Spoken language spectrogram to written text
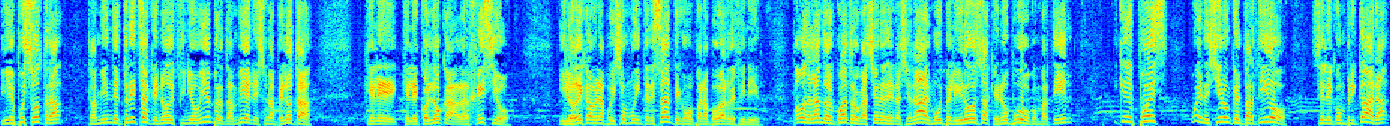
y después otra también de Trezza que no definió bien, pero también es una pelota que le, que le coloca a Vergesio y lo deja en una posición muy interesante como para poder definir. Estamos hablando de cuatro ocasiones de Nacional muy peligrosas que no pudo compartir y que después, bueno, hicieron que el partido se le complicara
